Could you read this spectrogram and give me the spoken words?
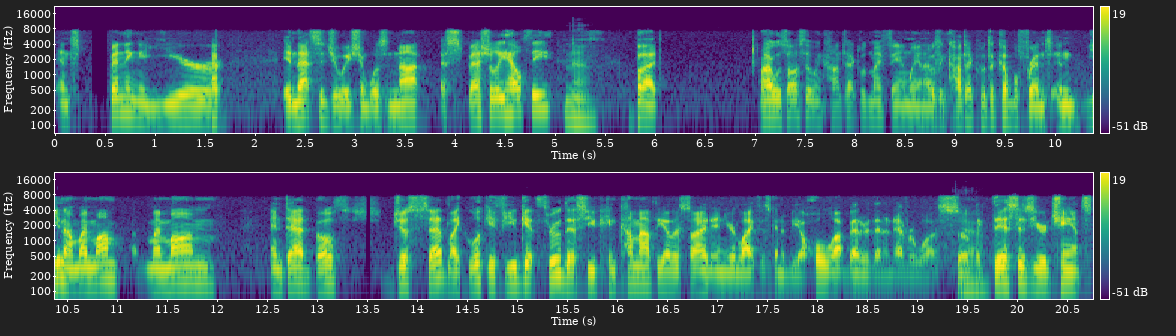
and spending a year in that situation was not especially healthy. No. But I was also in contact with my family, and I was in contact with a couple friends, and you know, my mom, my mom, and dad both just said like, look, if you get through this, you can come out the other side, and your life is going to be a whole lot better than it ever was. So Yeah. like, this is your chance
